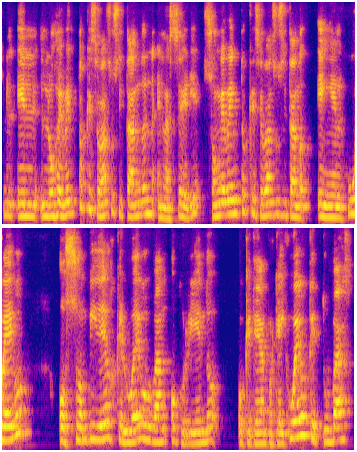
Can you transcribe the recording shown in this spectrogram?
el- los eventos que se van suscitando en, en la serie, ¿son eventos que se van suscitando en el juego o son videos que luego van ocurriendo o que te dan? Porque hay juegos que tú vas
